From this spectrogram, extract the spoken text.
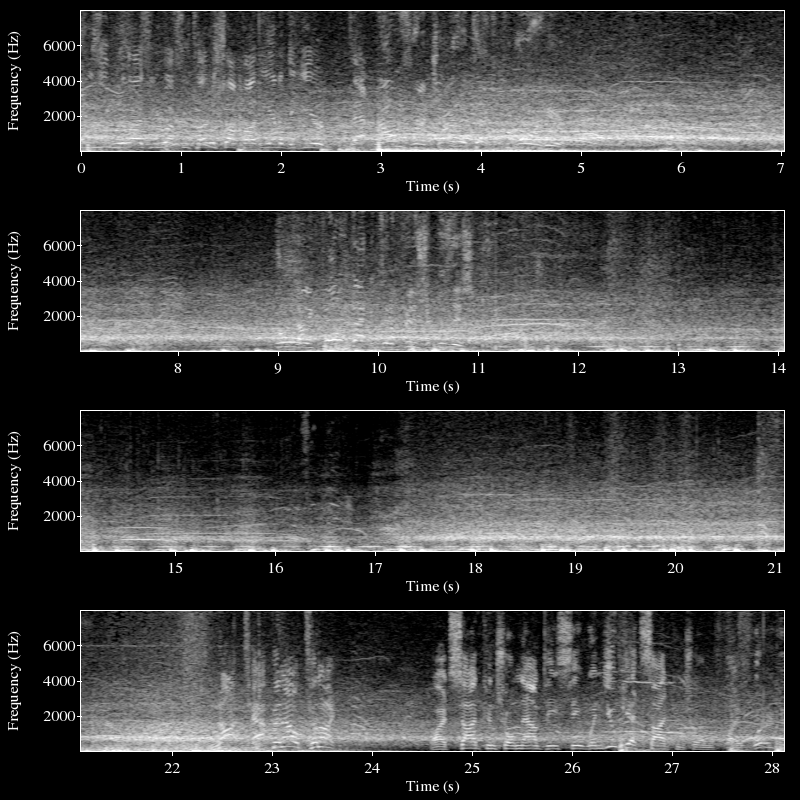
Can he realize a UFC title shot by the end of the year? That now he's going to try to attack Kimura here. Falls back into the finishing position. Not tapping out tonight. All right, side control now, DC. When you get side control in a fight, what are you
